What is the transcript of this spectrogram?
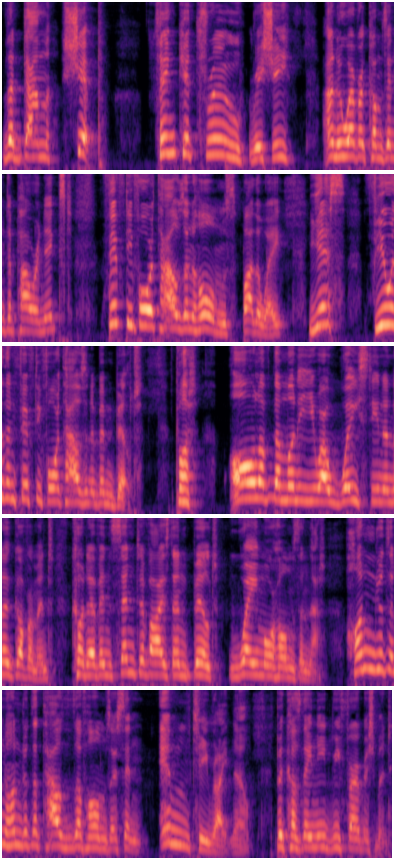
the damn ship. Think it through, Rishi, and whoever comes into power next. 54,000 homes, by the way. Yes, fewer than 54,000 have been built. But all of the money you are wasting in the government could have incentivized and built way more homes than that. Hundreds and hundreds of thousands of homes are sitting empty right now because they need refurbishment.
